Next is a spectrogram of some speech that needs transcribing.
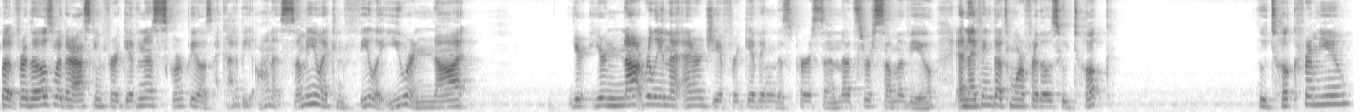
But for those where they're asking forgiveness, Scorpios, I gotta be honest, some of you, I can feel it. You are not, you're, you're not really in that energy of forgiving this person. That's for some of you. And I think that's more for those who took, who took from you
